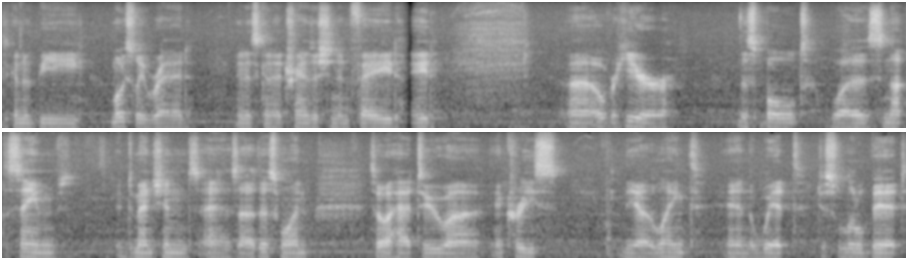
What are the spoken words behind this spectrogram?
is going to be mostly red and it's going to transition and fade. Uh, over here this bolt was not the same dimensions as uh, this one so I had to uh, increase the uh, length and the width just a little bit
